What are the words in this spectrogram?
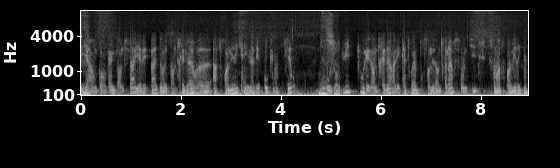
il y a encore 20 ans de ça, il n'y avait pas d'entraîneurs afro-américains. Il n'y en avait aucun, zéro. Aujourd'hui, tous les entraîneurs, les 80% des entraîneurs sont, sont afro-américains.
